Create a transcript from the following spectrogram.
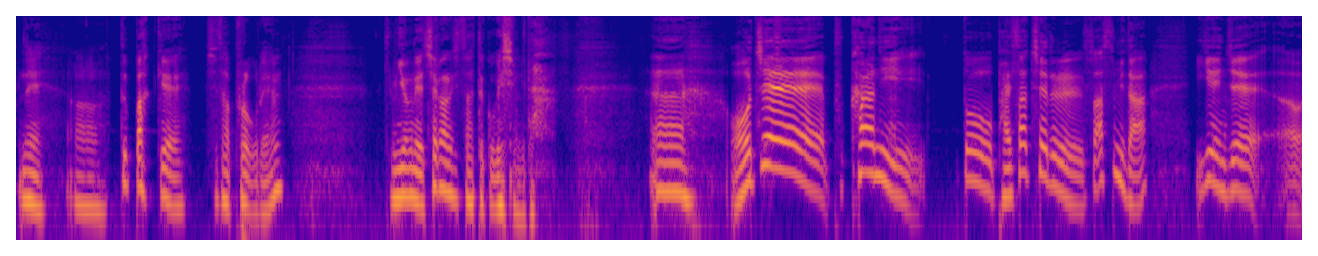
네, 어, 뜻밖의 시사 프로그램 김경래 최강 시사 듣고 계십니다. 아, 어제 북한이 또 발사체를 쐈습니다. 이게 이제 어,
